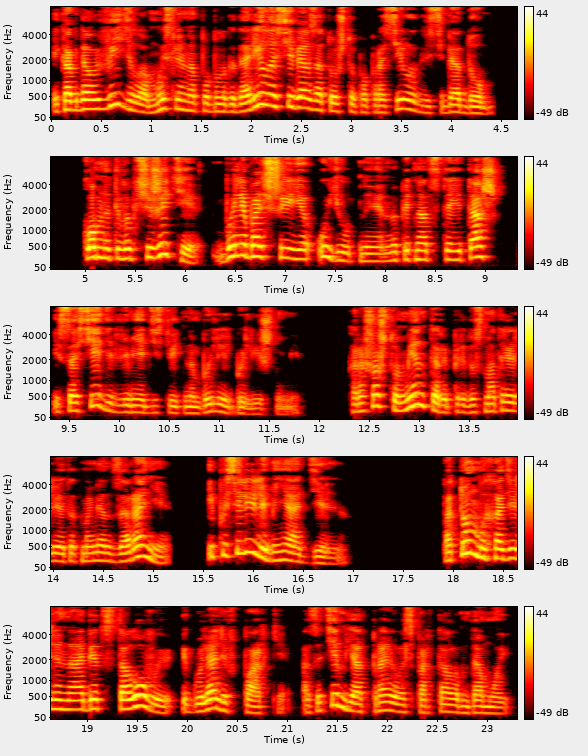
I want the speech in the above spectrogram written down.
и когда увидела, мысленно поблагодарила себя за то, что попросила для себя дом. Комнаты в общежитии были большие, уютные, но пятнадцатый этаж и соседи для меня действительно были бы лишними. Хорошо, что менторы предусмотрели этот момент заранее и поселили меня отдельно. Потом мы ходили на обед в столовую и гуляли в парке, а затем я отправилась порталом домой,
